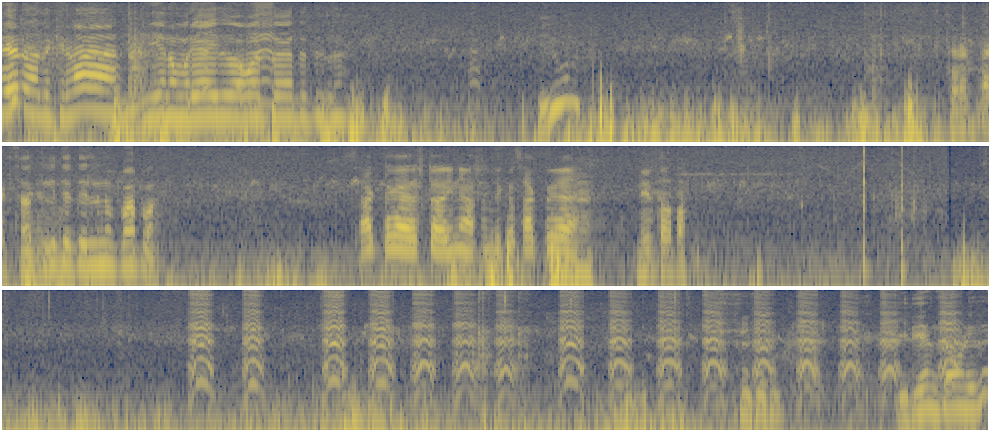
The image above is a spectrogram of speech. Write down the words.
ಏನು ಅದಕ್ಕಿಲ್ಲ? ಏನು ಮರಿ ಇದು ಅವತ್ತು ಆಗತ್ತಿಲ್ಲ ಇವನು ಕರೆಕ್ಟಾಗಿ ಸತ್ ಗೀತೈತಿ ಇಲ್ಲಿನೂ ಪಾಪ. ಸಾಕ್ತಗ ಅಷ್ಟ ಇನ್ನು ಚಿಕ್ಕ ಸಾಕ್ತಾಗ ನೀರು ತರಪ್ಪ ಇದೇನು ಸೌಂಡ್ ಇದು?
